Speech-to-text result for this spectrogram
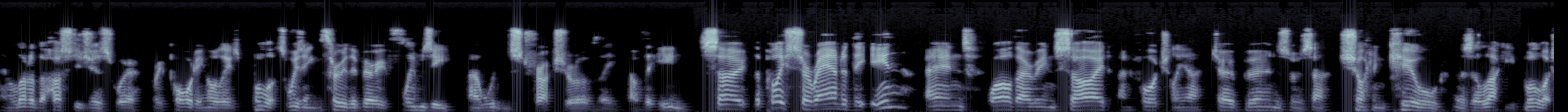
and a lot of the hostages were reporting all these bullets whizzing through the very flimsy uh, wooden structure of the of the inn. So the police surrounded the inn, and while they were inside, unfortunately, uh, Joe Byrne was uh, shot and killed. It was a lucky bullet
